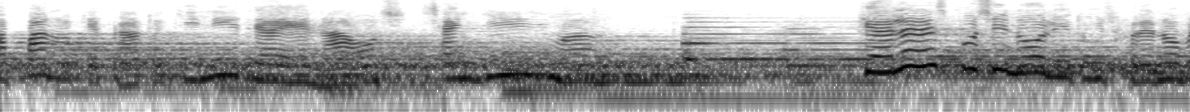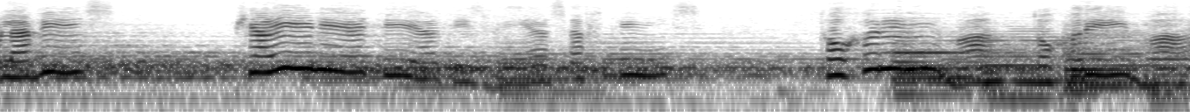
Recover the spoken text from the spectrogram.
Απάνω και κάτω κινείται αέναος σαν κύμα Και λες πως είναι όλοι τους φρενοβλαβείς. Ποια είναι η αιτία της βίας αυτής; Το χρήμα, το χρήμα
